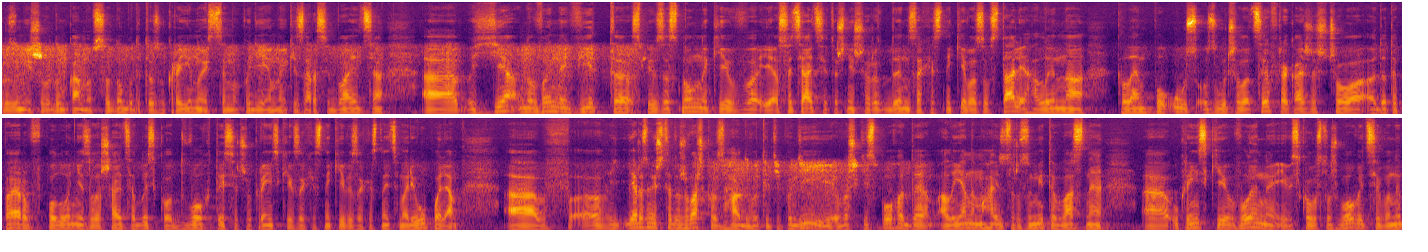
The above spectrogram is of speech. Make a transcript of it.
Розумію, що ви думками все одно будете з Україною з цими подіями, які зараз відбуваються. Е, Є новини від е, співзасновників і асоціації, точніше родин захисників Азовсталі. Галина Клемпоус озвучила цифри. каже, що е, дотепер в полоні залишається близько двох тисяч українських захисників і захисниць Маріуполя. В- е, Я розумію, що це дуже важко згадувати ті події, важкі спогади, але я намагаюся зрозуміти, власне, е, українські воїни і військовослужбовиці вони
